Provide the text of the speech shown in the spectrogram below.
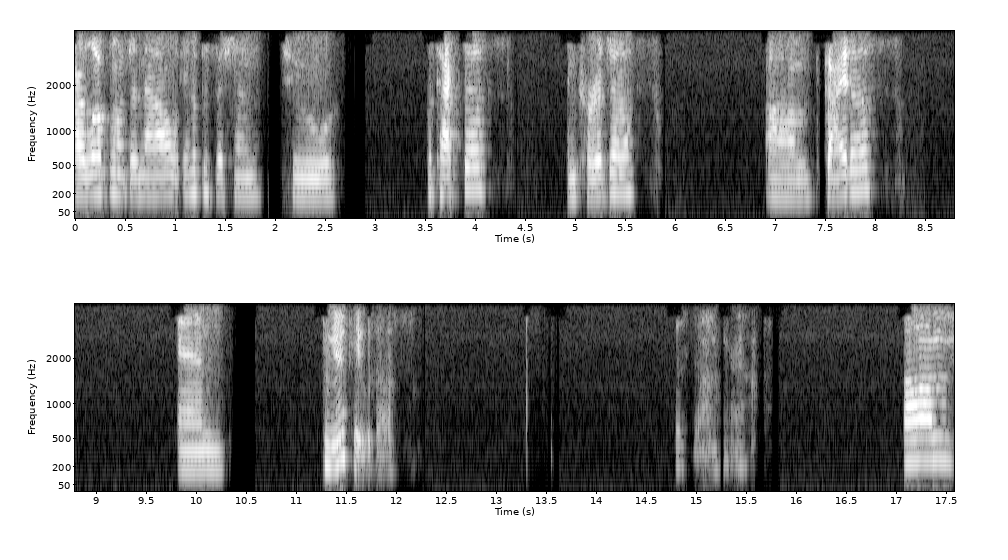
our loved ones are now in a position to protect us, encourage us, um, guide us, and communicate with us this down here. Um,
